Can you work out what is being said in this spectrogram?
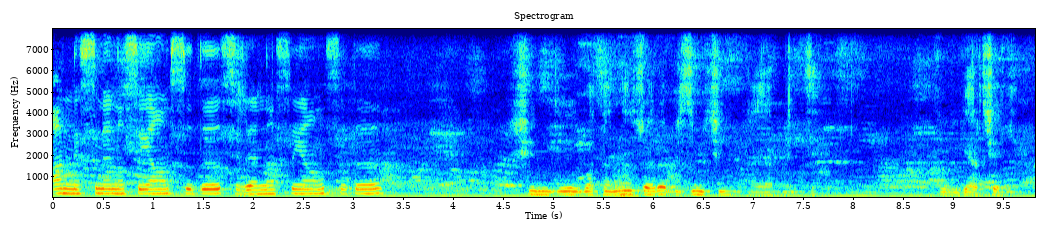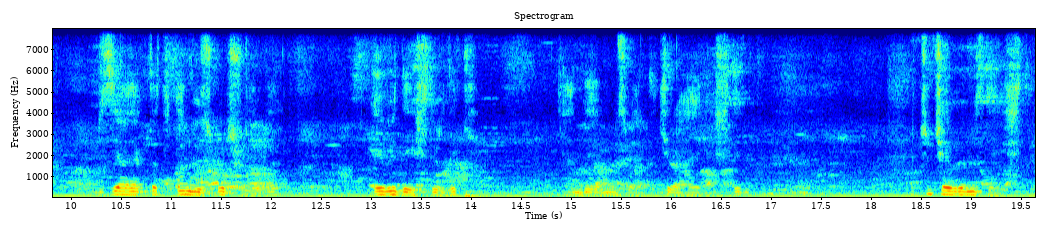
annesine nasıl yansıdı, size nasıl yansıdı? Şimdi vatandan sonra bizim için hayat bitti. Bu bir gerçek. Bizi ayakta tutan Özgür şu anda. Evi değiştirdik. Kendi evimiz vardı. Kiraya geçtik. Bütün çevremiz değişti.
